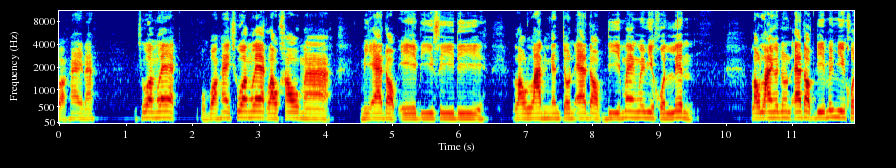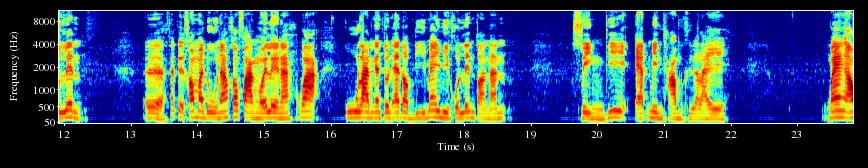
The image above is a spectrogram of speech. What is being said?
บอกให้นะ ช่วงแรก ผมบอกให้ช่วงแรกเราเข้ามา มี AirDrop A B C D เรารันกันจน AirDrop D แม่งไม่มีคนเล่น เรารันกันจน AirDrop D ไม่มีคนเล่น เออ ถ้าเกิดเข้ามาดูนะ ก็ฟังไว้เลยนะ ว่ากูรันกันจน AirDrop D ไม่มีคนเล่นตอนนั้น สิ่งที่แอดมินทำคืออะไร แม่งเอา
